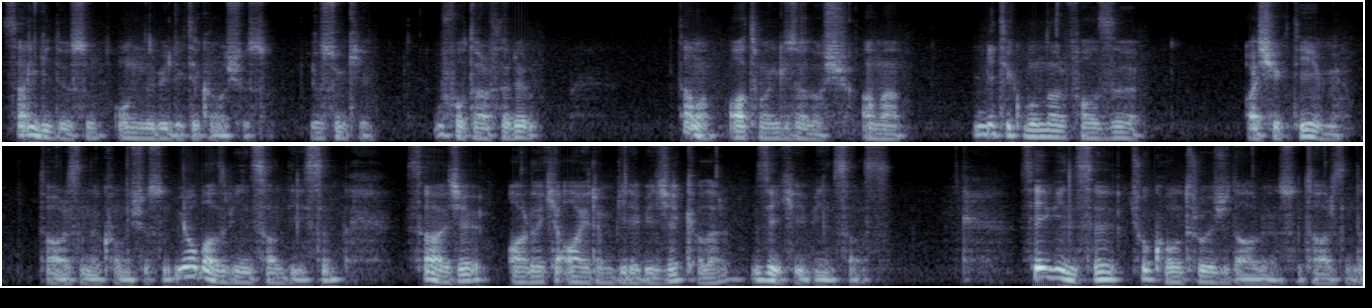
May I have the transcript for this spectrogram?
Sen gidiyorsun onunla birlikte konuşuyorsun. Diyorsun ki bu fotoğrafları tamam atman güzel hoş ama bir tık bunlar fazla açık değil mi? Tarzında konuşuyorsun. Yobaz bir insan değilsin. Sadece aradaki ayrım bilebilecek kadar zeki bir insansın. Sevgilin ise çok kontrolcü davranıyorsun tarzında.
